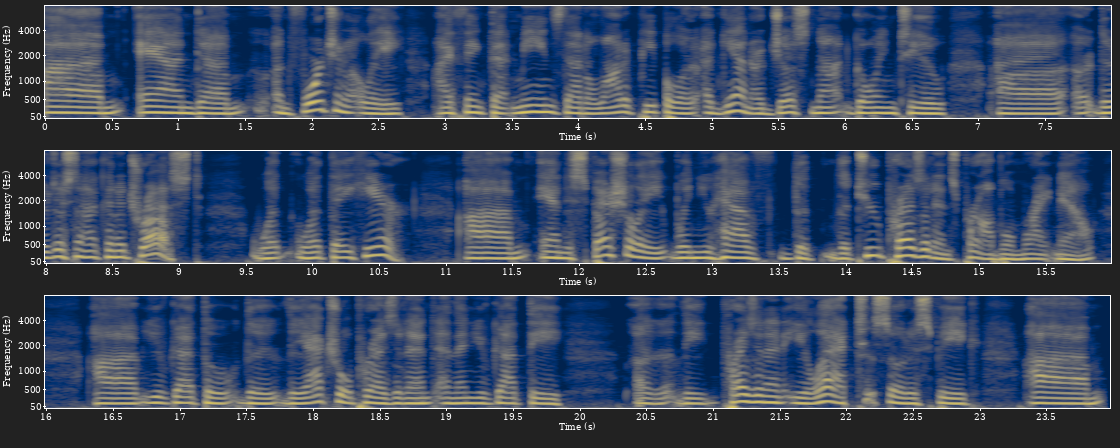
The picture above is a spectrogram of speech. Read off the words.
Um, and um, unfortunately, I think that means that a lot of people are again are just not going to uh, they're just not going to trust what what they hear. Um, and especially when you have the the two presidents problem right now. Uh, you've got the, the the actual president, and then you've got the uh, the president elect, so to speak, um,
